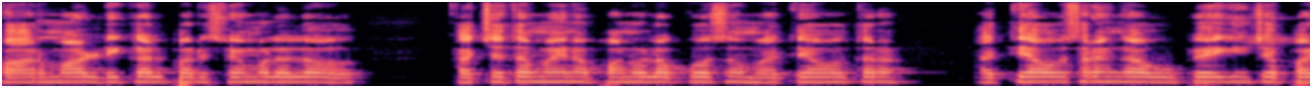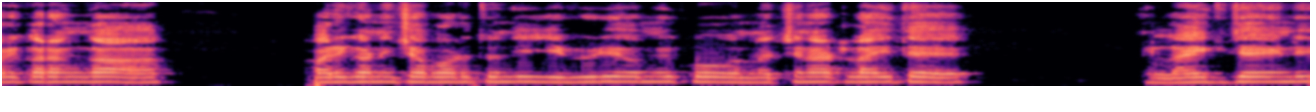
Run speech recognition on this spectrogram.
ఫార్మాలిటికల్ పరిశ్రమలలో ఖచ్చితమైన పనుల కోసం అత్యవసర అత్యవసరంగా ఉపయోగించే పరికరంగా పరిగణించబడుతుంది. ఈ వీడియో మీకు నచ్చినట్లయితే లైక్ చేయండి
